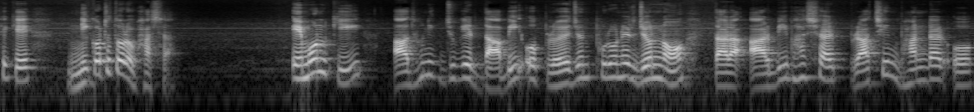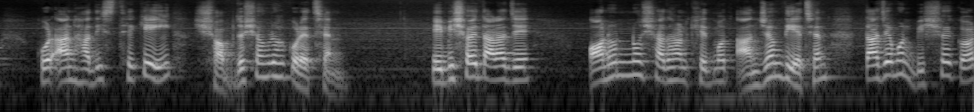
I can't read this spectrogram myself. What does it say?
থেকে নিকটতর ভাষা। এমনকি আধুনিক যুগের দাবি ও প্রয়োজন পূরণের জন্য তারা আরবি ভাষার প্রাচীন ভাণ্ডার ও কোরআন, হাদিস থেকেই শব্দ সংগ্রহ করেছেন। এ বিষয়ে তারা যে অনন্য সাধারণ খেদমত আঞ্জাম দিয়েছেন, তা যেমন বিস্ময়কর,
